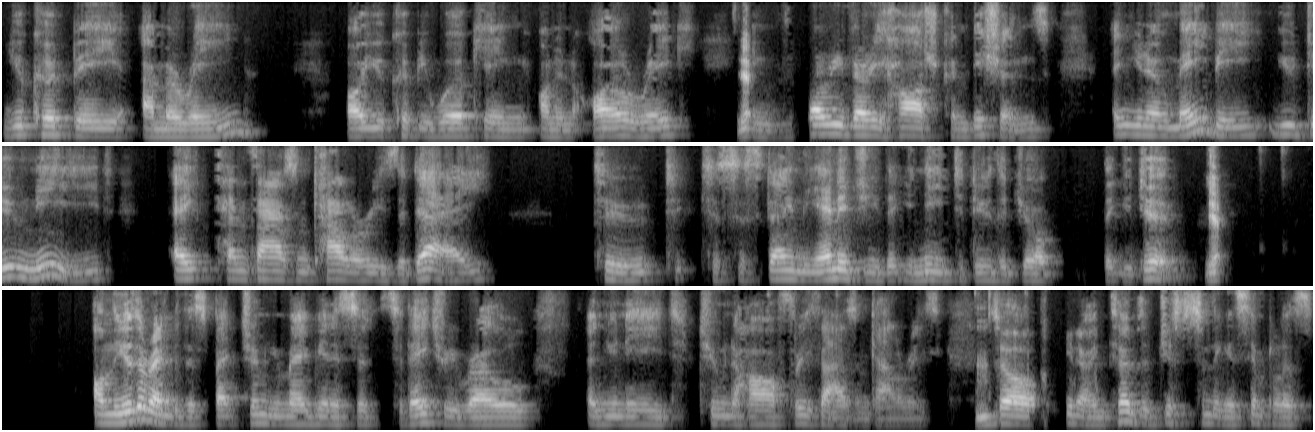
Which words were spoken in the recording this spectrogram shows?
you could be a Marine or you could be working on an oil rig yep. in very, very harsh conditions. And, you know, maybe you do need eight, 10,000 calories a day to, to, to sustain the energy that you need to do the job that you do. Yep. On the other end of the spectrum, you may be in a sedentary role and you need two and a half, three thousand calories. Mm-hmm. So, you know, in terms of just something as simple as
